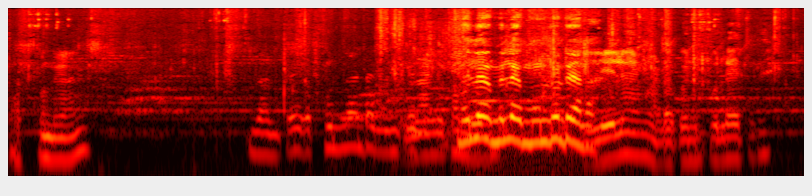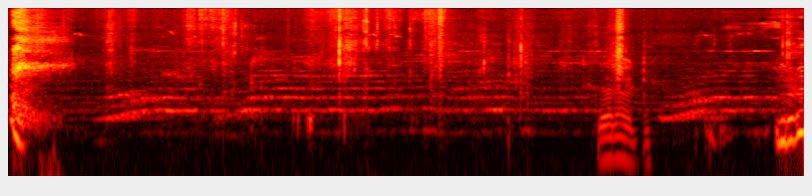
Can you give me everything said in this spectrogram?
తక్కువ ఉంది కానీ మెల్లె మెల్లె ముందుంటే అన్న నీళ్ళు ఏమాడ కొంచెం ఫుల్ అవుతుంది చూడమట్టు ఎందుకు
